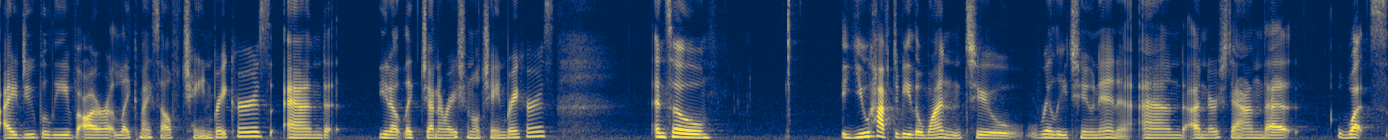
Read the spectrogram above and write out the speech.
I do believe are like myself chain breakers and, you know, like generational chain breakers. And so you have to be the one to really tune in and understand that what's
